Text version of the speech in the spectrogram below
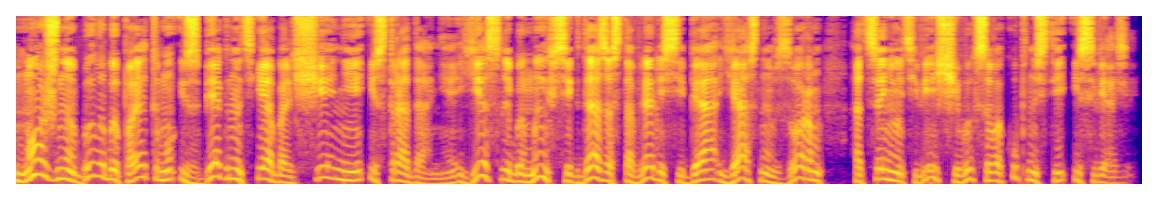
Можно было бы поэтому избегнуть и обольщения, и страдания, если бы мы всегда заставляли себя ясным взором оценивать вещи в их совокупности и связи,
